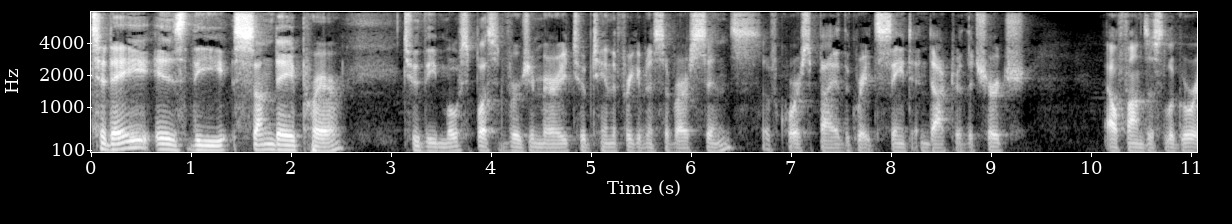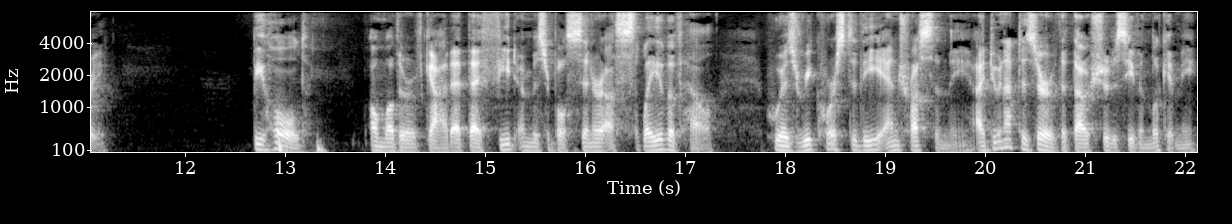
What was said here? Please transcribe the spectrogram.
Today is the Sunday prayer to the most blessed Virgin Mary to obtain the forgiveness of our sins, of course, by the great saint and doctor of the church, Alphonsus Liguori. Behold, O Mother of God, at thy feet a miserable sinner, a slave of hell, who has recourse to thee and trusts in thee. I do not deserve that thou shouldest even look at me,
